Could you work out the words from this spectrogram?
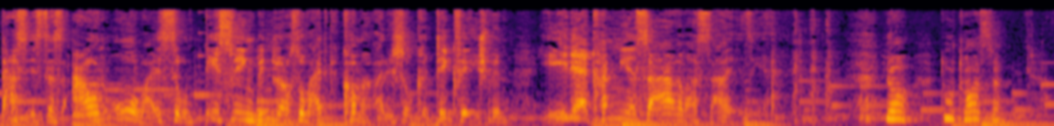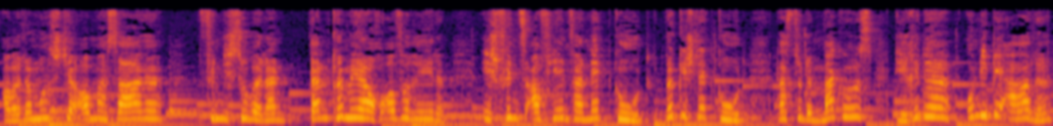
Das ist das A und O, weißt du? Und deswegen bin ich auch so weit gekommen, weil ich so kritikfähig bin. Jeder kann mir sagen, was es hier. Ja, du Thorsten, aber da muss ich dir auch mal sagen, finde ich super. Dann, dann können wir ja auch offen reden. Ich finde es auf jeden Fall nicht gut, wirklich nicht gut, dass du den Markus, die Ritter und die Beate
